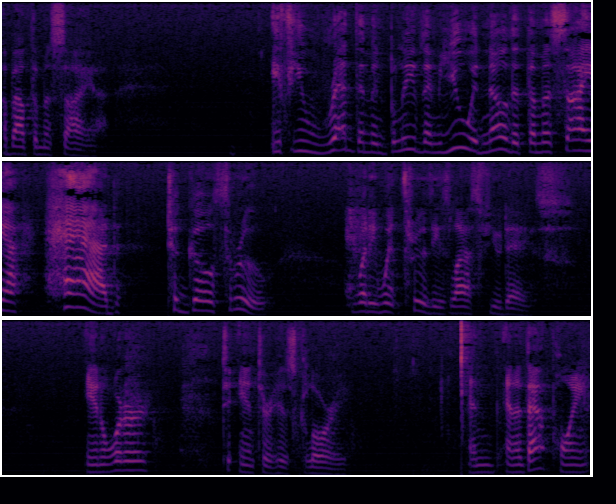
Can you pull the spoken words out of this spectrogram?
about the Messiah? If you read them and believed them, you would know that the Messiah had to go through what he went through these last few days in order to enter his glory. And, and at that point,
